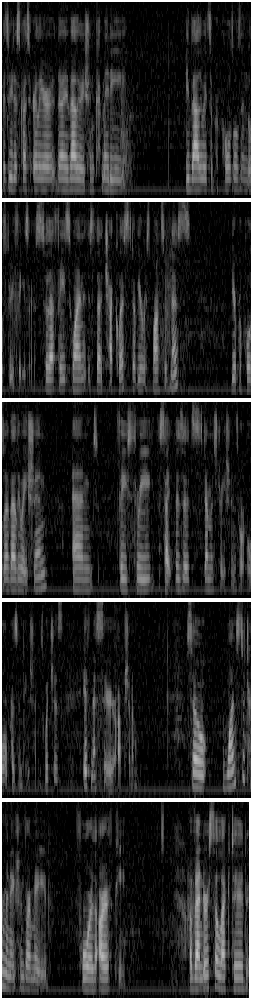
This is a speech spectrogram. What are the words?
As we discussed earlier, the evaluation committee evaluates the proposals in those three phases. So that phase one is the checklist of your responsiveness, your proposal evaluation, and phase three, the site visits, demonstrations, or oral presentations, which is, if necessary, or optional. So once determinations are made for the RFP, a vendor selected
